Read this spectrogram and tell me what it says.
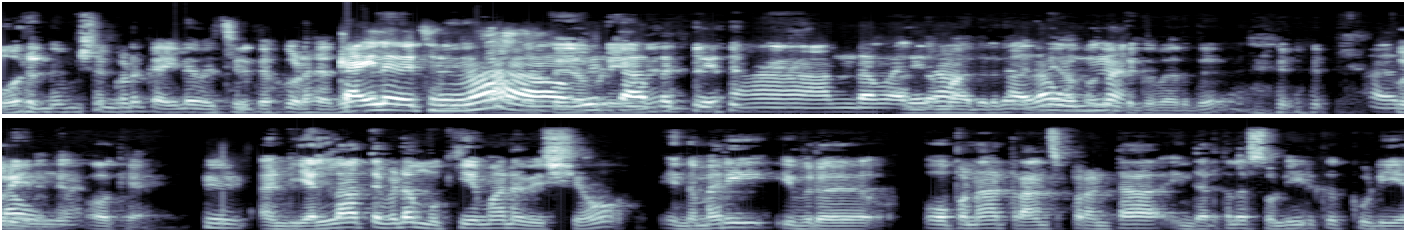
ஒரு நிமிஷம் கூட கையில வச்சிருக்க கூடாது. கையில வச்சிருந்தா அந்த மாதிரி தான். ஞாபகத்துக்கு வருது. புரியுதுங்க. ஓகே. அண்ட் எல்லாத்தை விட முக்கியமான விஷயம் இந்த மாதிரி இவரு ஓப்பனா டிரான்ஸ்பரண்டா இந்த இடத்துல சொல்லியிருக்கக்கூடிய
